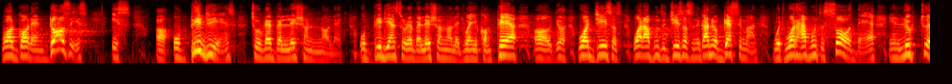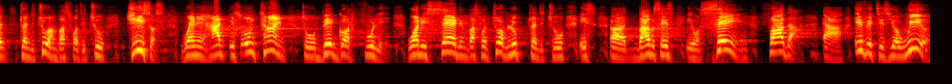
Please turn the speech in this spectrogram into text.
What God endorses is uh, obedience to revelation knowledge. Obedience to revelation knowledge. When you compare uh, what Jesus, what happened to Jesus in the Garden of Gethsemane with what happened to Saul there in Luke 22 and verse 42, Jesus, when he had his own time to obey God fully, what he said in verse 42 of Luke 22 is, uh, Bible says, he was saying, Father, uh, if it is your will,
